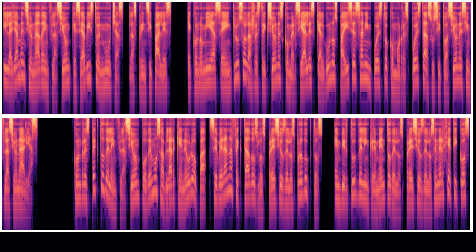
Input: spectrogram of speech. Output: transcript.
y la ya mencionada inflación que se ha visto en muchas, las principales, economías e incluso las restricciones comerciales que algunos países han impuesto como respuesta a sus situaciones inflacionarias. Con respecto de la inflación podemos hablar que en Europa se verán afectados los precios de los productos, en virtud del incremento de los precios de los energéticos,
